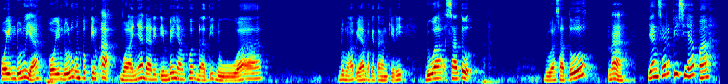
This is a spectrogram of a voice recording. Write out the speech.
poin dulu ya. Poin dulu untuk tim A. Bolanya dari tim B nyangkut berarti 2 Duh maaf ya pakai tangan kiri. 2 1. 2 1. Nah, yang servis siapa?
